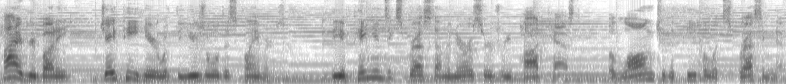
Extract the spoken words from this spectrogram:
Hi, everybody. JP here with the usual disclaimers. The opinions expressed on the Neurosurgery podcast belong to the people expressing them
